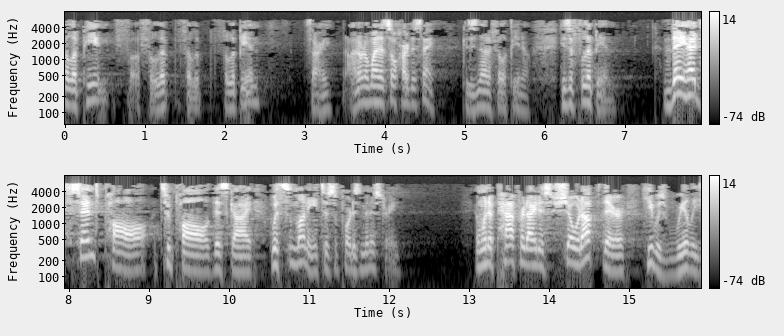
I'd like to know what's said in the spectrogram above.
Philippian. Philipp, Philipp, Philippian? Sorry. I don't know why that's so hard to say, because he's not a Filipino. He's a Philippian. They had sent Paul to Paul, this guy, with some money to support his ministry. And when Epaphroditus showed up there, he was really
